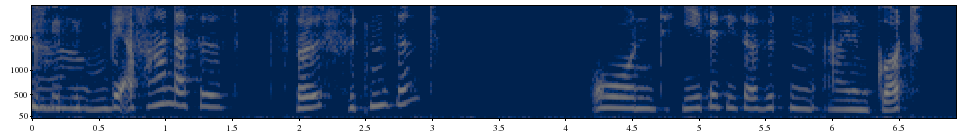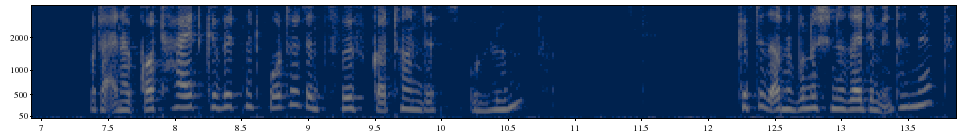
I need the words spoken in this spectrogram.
ähm, wir erfahren, dass es zwölf Hütten sind und jede dieser Hütten einem Gott oder einer Gottheit gewidmet wurde, den zwölf Göttern des Olymp. Gibt es auch eine wunderschöne Seite im Internet,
